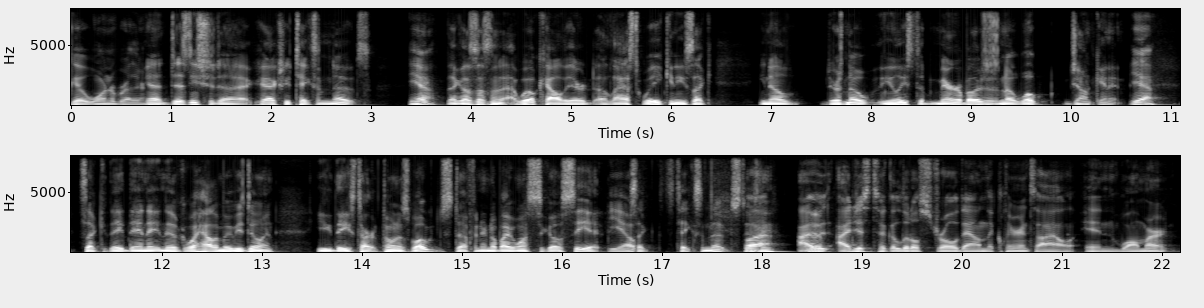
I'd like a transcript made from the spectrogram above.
go Warner Brother. Yeah, Disney should uh, actually take some notes. Yeah. Like, like I was listening to Will Cain there uh, last week, and he's like, you know, there's no, at least the Mario Brothers, there's no woke junk in it. Yeah. It's like they then they, they look at how the movie's doing. You they start throwing this woke stuff in there. Nobody wants to go see it. Yeah, It's like let's take some notes, Well. I, I, was, I just took a little stroll down the clearance aisle in Walmart,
